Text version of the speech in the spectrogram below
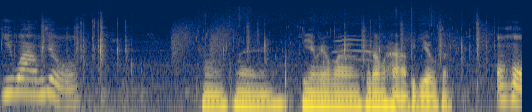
พี่ว่างไม่ใช่หรออืมไม่พี่ยังไม่ว่างพี่ต้องมาหาอาบิเกลกันอ๋อหอ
